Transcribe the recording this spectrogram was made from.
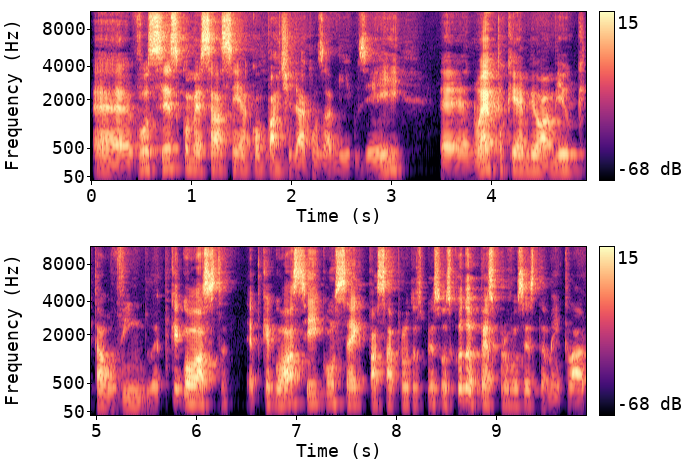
é, vocês começassem a compartilhar com os amigos. E aí, é, não é porque é meu amigo que está ouvindo, é porque gosta. É porque gosta e aí consegue passar para outras pessoas. Quando eu peço para vocês também, claro,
